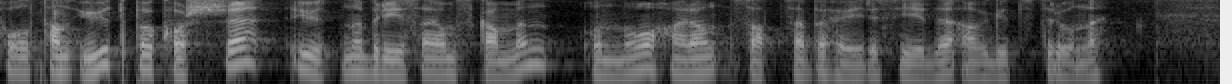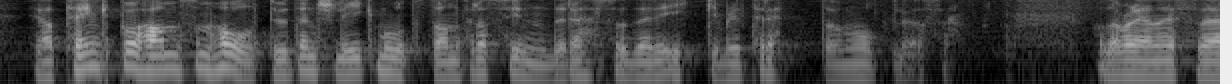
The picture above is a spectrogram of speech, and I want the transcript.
holdt han ut på korset uten å bry seg om skammen, og nå har han satt seg på høyre side av Guds trone. Ja, tenk på ham som holdt ut en slik motstand fra syndere, så dere ikke blir trette og motløse. Og Det var en av disse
